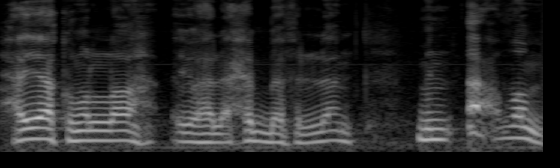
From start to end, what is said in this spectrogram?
حياكم الله أيها الأحبة في الله. من أعظم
